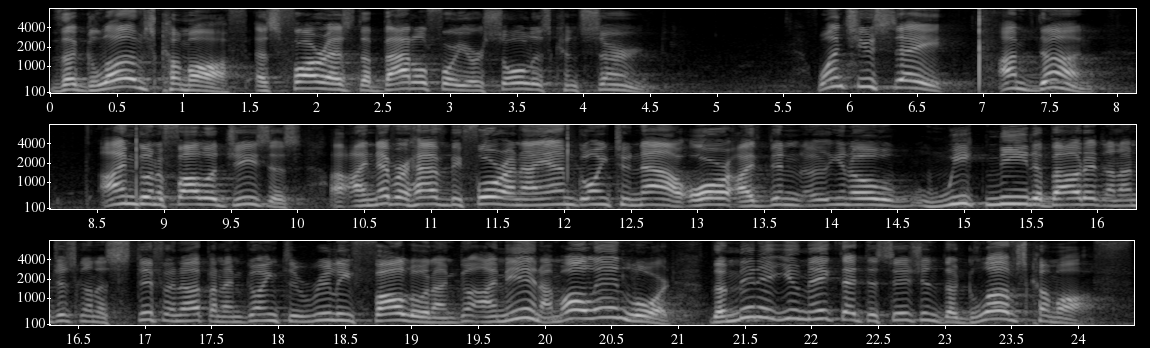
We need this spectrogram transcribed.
the gloves come off as far as the battle for your soul is concerned. Once you say, I'm done, I'm going to follow Jesus, I never have before and I am going to now, or I've been uh, you know, weak-kneed about it and I'm just going to stiffen up and I'm going to really follow it, I'm, I'm in, I'm all in Lord. The minute you make that decision, the gloves come off.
